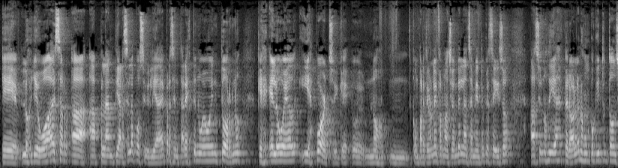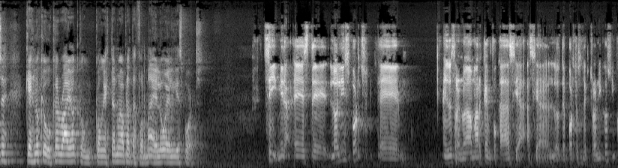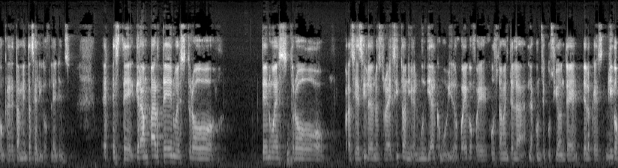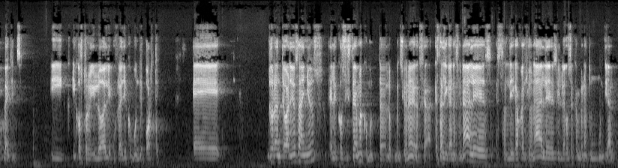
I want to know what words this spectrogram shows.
eh, los llevó a, a, plantearse la posibilidad de presentar este nuevo entorno que es LOL y Sports y que uh, nos mm, compartieron la información del lanzamiento que se hizo hace unos días, pero háblanos un poquito entonces qué es lo que busca Riot con, con esta nueva plataforma de LOL y Sports. Sí, mira, este, LOL Esports eh, es nuestra nueva marca enfocada hacia, hacia los deportes electrónicos y concretamente hacia League of Legends. Este, gran parte de nuestro, de nuestro, por así decirlo, de nuestro éxito a nivel mundial como videojuego fue justamente la, la consecución de, de, lo que es League of Legends y, y construirlo a League of Legends como un deporte. Eh, durante varios años el ecosistema, como te lo mencioné, o sea, estas ligas nacionales, estas ligas regionales y luego ese campeonato mundial,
